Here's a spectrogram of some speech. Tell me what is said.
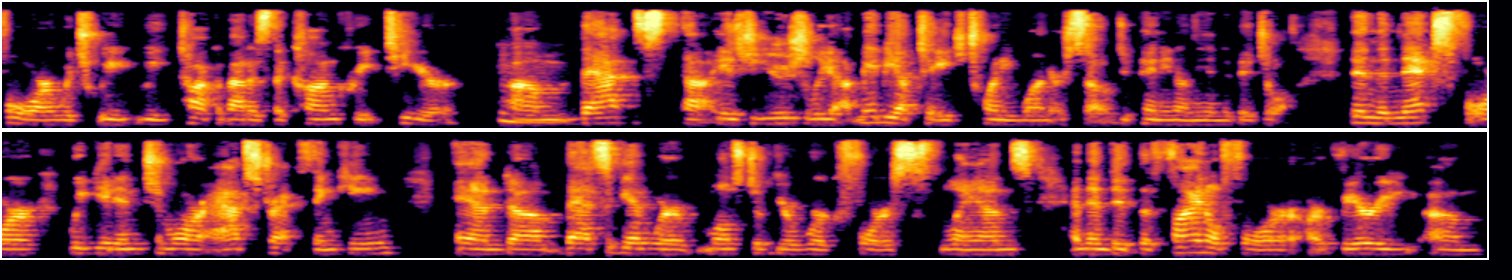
four, which we, we talk about as the concrete tier, Mm-hmm. Um, that uh, is usually uh, maybe up to age 21 or so, depending on the individual. Then the next four, we get into more abstract thinking, and um, that's again where most of your workforce lands. And then the, the final four are very, um,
